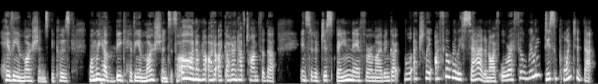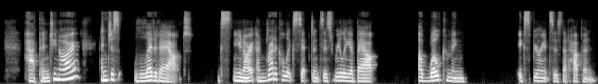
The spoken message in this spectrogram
heavy emotions because when we have big heavy emotions it's like oh and i'm not I don't, I don't have time for that instead of just being there for a moment and go well actually i feel really sad and i or i feel really disappointed that happened you know? And just let it out. You know and radical acceptance is really about a welcoming experiences that happen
